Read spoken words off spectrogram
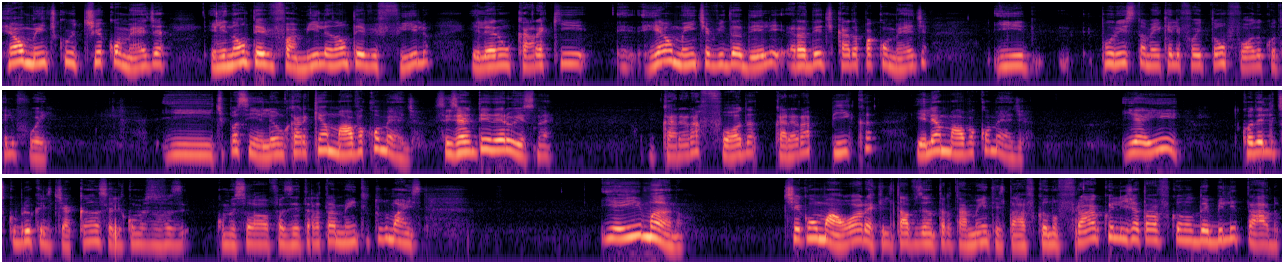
realmente curtia comédia. Ele não teve família, não teve filho. Ele era um cara que eh, realmente a vida dele era dedicada pra comédia. E por isso também que ele foi tão foda quanto ele foi. E, tipo assim, ele era um cara que amava comédia. Vocês já entenderam isso, né? O cara era foda, o cara era pica e ele amava comédia. E aí, quando ele descobriu que ele tinha câncer, ele começou a fazer, começou a fazer tratamento e tudo mais. E aí, mano, chegou uma hora que ele tava fazendo tratamento, ele tava ficando fraco ele já tava ficando debilitado.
